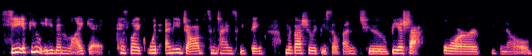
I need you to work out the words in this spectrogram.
See if you even like it. Because, like with any job, sometimes we think, oh my gosh, it would be so fun to be a chef or, you know,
